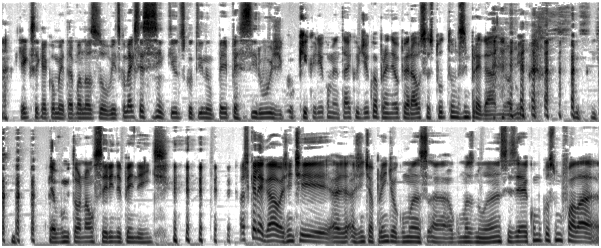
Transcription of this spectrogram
O que, que você quer comentar para nossos ouvintes? Como é que você se sentiu discutindo um paper cirúrgico? O que eu queria comentar é que o dia que eu aprender a operar, vocês tudo estão desempregados, meu amigo. eu vou me tornar um ser independente. Acho que é legal, a gente, a, a gente aprende algumas, uh, algumas nuances, é como eu costumo falar,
